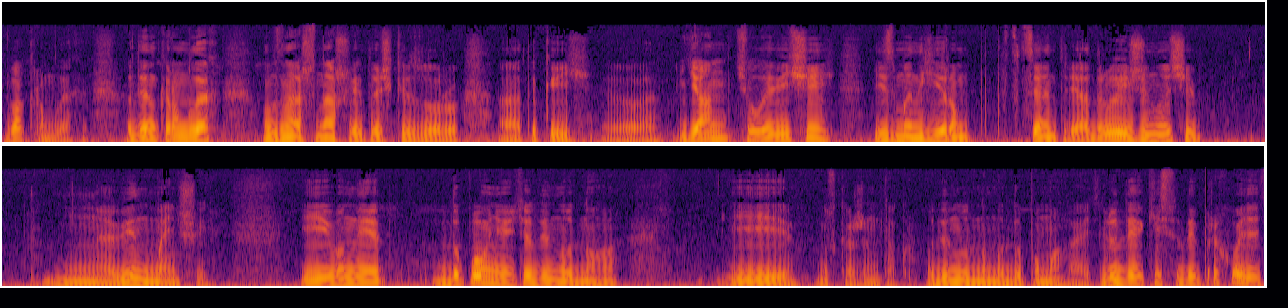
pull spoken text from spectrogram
два крамлехи. Один крамлех, ну знаєш, з нашої точки зору, е, такий е, ян чоловічий із менгіром в центрі, а другий жіночий, він менший. І вони доповнюють один одного. І, ну скажімо так, один одному допомагають. Люди, які сюди приходять,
